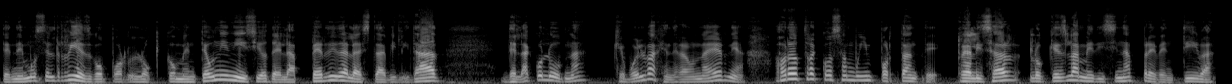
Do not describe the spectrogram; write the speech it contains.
tenemos el riesgo, por lo que comenté a un inicio, de la pérdida de la estabilidad de la columna que vuelva a generar una hernia. Ahora otra cosa muy importante, realizar lo que es la medicina preventiva.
